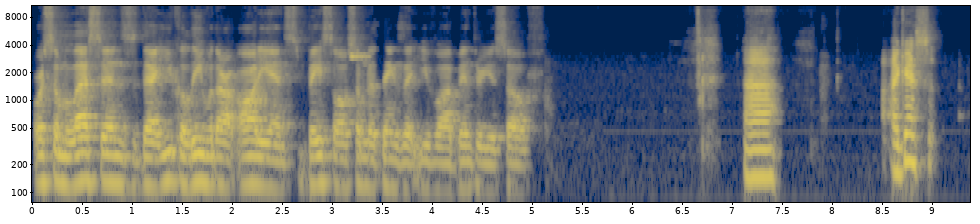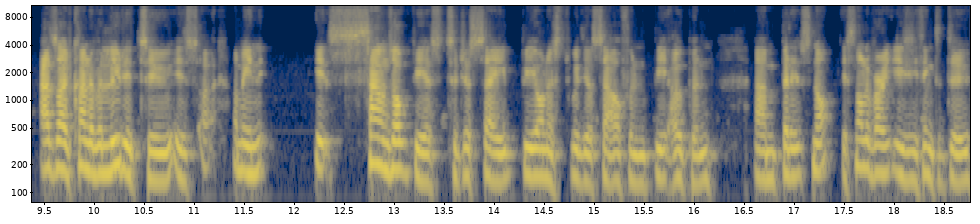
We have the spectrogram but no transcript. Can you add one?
or some lessons that you could leave with our audience based off some of the things that you've uh, been through yourself? Uh, I guess, as I've kind of alluded to, is uh, I mean, it sounds obvious to just say be honest with yourself and be open, um, but it's not. It's not a very easy thing to do,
